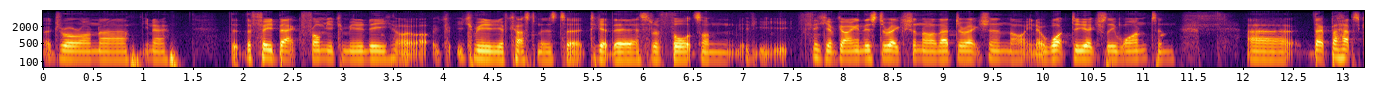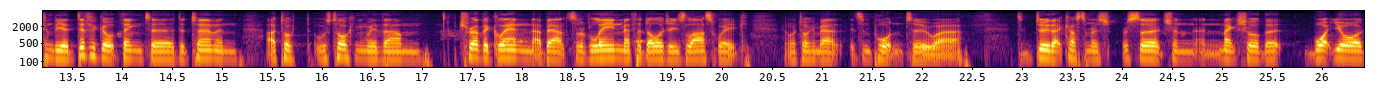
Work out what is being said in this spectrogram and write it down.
uh, draw on uh, you know the, the, feedback from your community or your community of customers to, to get their sort of thoughts on if you thinking of going in this direction or that direction or you know what do you actually want and uh, that perhaps can be a difficult thing to determine. I talked was talking with um, Trevor Glenn about sort of lean methodologies last week, and we're talking about it's important to uh, to do that customer research and, and make sure that what you're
